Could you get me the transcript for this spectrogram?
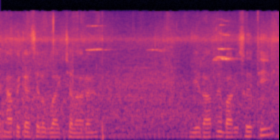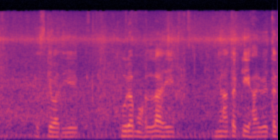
यहाँ पे कैसे लोग बाइक चला रहे हैं। ये रात में बारिश हुई थी, उसके बाद ये पूरा मोहल्ला ही, यहाँ तक कि हाईवे तक,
